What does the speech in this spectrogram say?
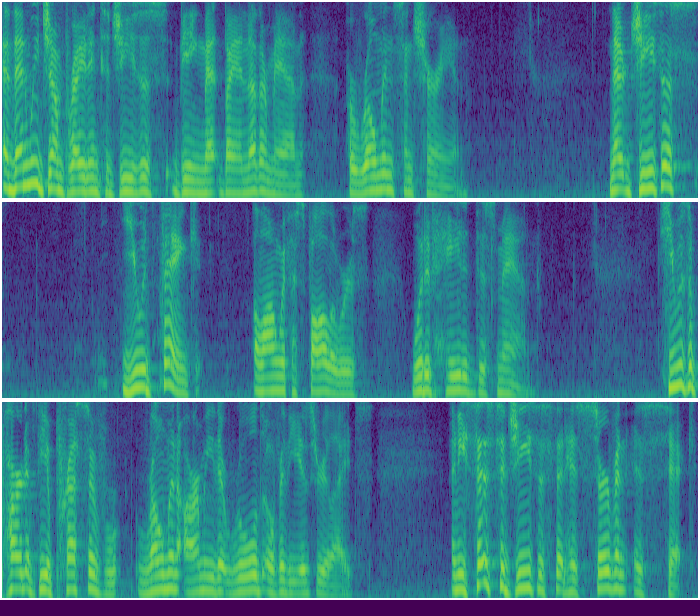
And then we jump right into Jesus being met by another man, a Roman centurion. Now, Jesus, you would think, along with his followers, would have hated this man. He was a part of the oppressive Roman army that ruled over the Israelites. And he says to Jesus that his servant is sick.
